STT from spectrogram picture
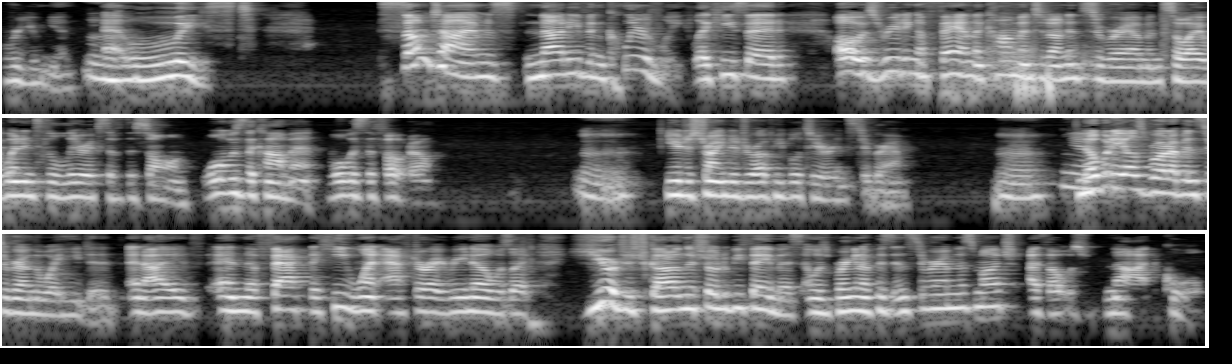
reunion. At Mhm. least. Sometimes not even clearly. Like he said, Oh, I was reading a fan that commented on Instagram, and so I went into the lyrics of the song. What was the comment? What was the photo? Mm, You're just trying to draw people to your Instagram. mm, yeah. Nobody else brought up Instagram the way he did. And I and the fact that he went after Irina was like, You're just got on the show to be famous and was bringing up his Instagram this much, I thought was not cool.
